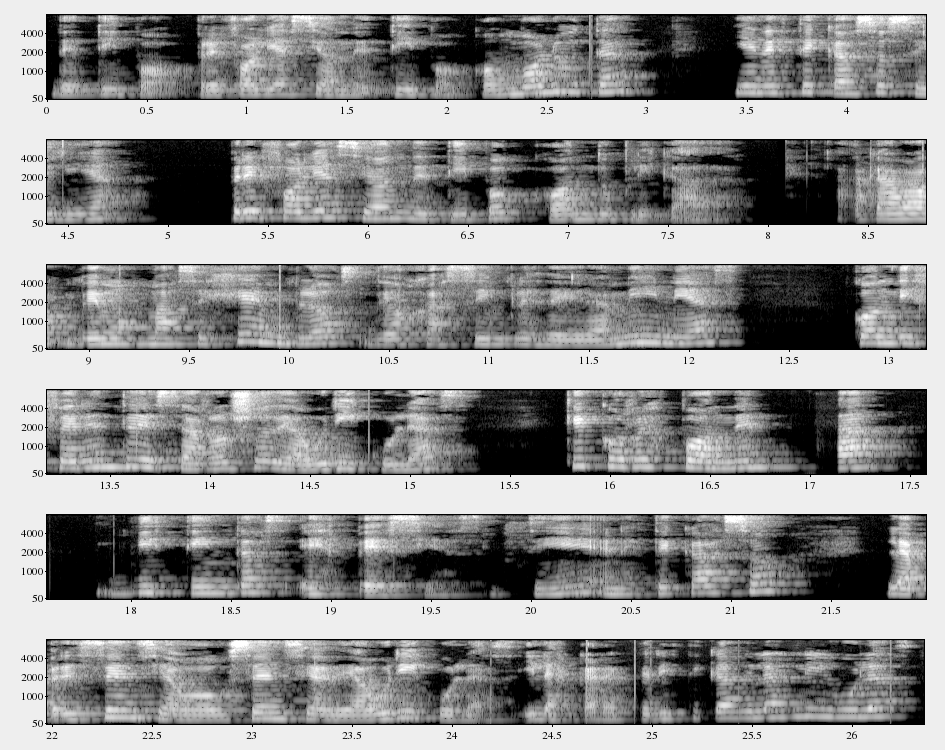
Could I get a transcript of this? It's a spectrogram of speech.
de tipo prefoliación de tipo convoluta y en este caso sería prefoliación de tipo conduplicada. Acá vemos más ejemplos de hojas simples de gramíneas con diferente desarrollo de aurículas que corresponden a distintas especies. ¿sí? En este caso, la presencia o ausencia de aurículas y las características de las lígulas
